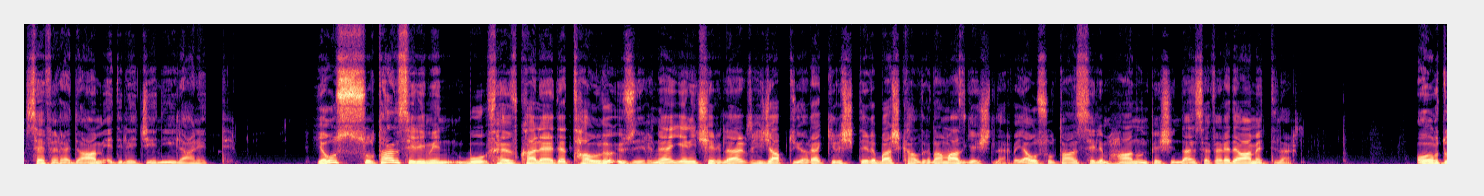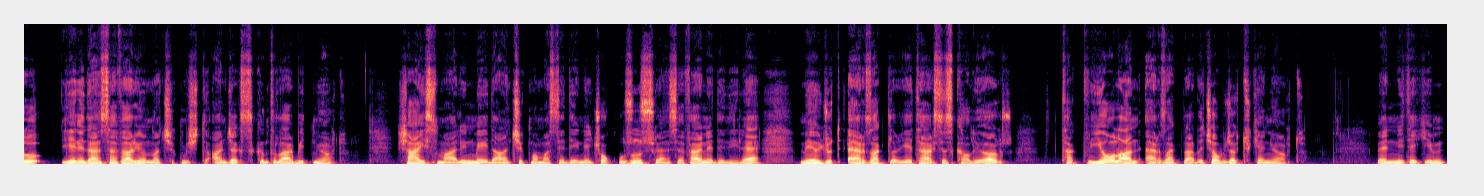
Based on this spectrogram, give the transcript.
sefere devam edileceğini ilan etti. Yavuz Sultan Selim'in bu fevkalade tavrı üzerine Yeniçeriler hicap duyarak giriştikleri baş kaldırından vazgeçtiler ve Yavuz Sultan Selim Han'ın peşinden sefere devam ettiler. Ordu yeniden sefer yoluna çıkmıştı ancak sıkıntılar bitmiyordu. Şah İsmail'in meydana çıkmaması nedeniyle çok uzun süren sefer nedeniyle mevcut erzakları yetersiz kalıyor, takviye olan erzaklar da çabucak tükeniyordu. Ve nitekim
